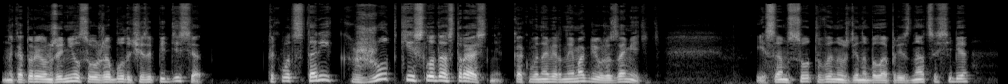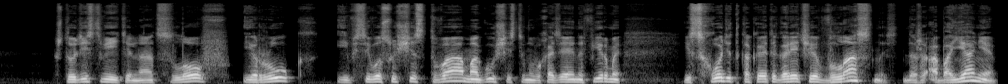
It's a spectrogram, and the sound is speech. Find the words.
на которой он женился уже будучи за пятьдесят. Так вот, старик — жуткий сладострастник, как вы, наверное, могли уже заметить и сам суд вынуждена была признаться себе, что действительно от слов и рук и всего существа могущественного хозяина фирмы исходит какая-то горячая властность, даже обаяние,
